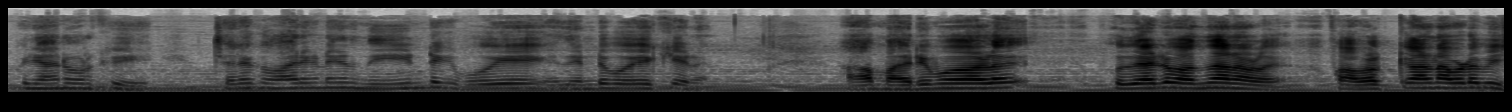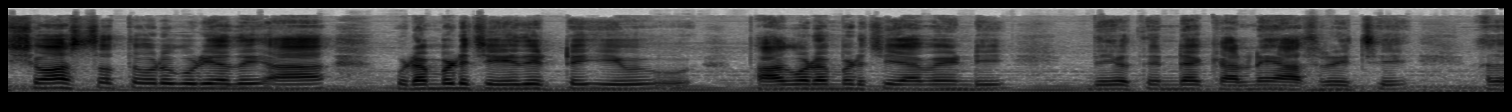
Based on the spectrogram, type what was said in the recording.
അപ്പോൾ ഞാൻ ഓർക്കുകയെ ചില കാര്യങ്ങൾ ഇങ്ങനെ നീണ്ട് പോയേ നീണ്ടു പോയേക്കാണ്. ആ മരുമകൾ പുതുതായിട്ട് വന്നതാണ് അവൾ അപ്പോൾ അവൾക്കാണ് അവിടെ വിശ്വാസത്തോടു കൂടി അത് ആ ഉടമ്പടി ചെയ്തിട്ട് ഈ പാക ഉടമ്പടി ചെയ്യാൻ വേണ്ടി ദൈവത്തിന്റെ കരുണയെ ആശ്രയിച്ച് അത്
